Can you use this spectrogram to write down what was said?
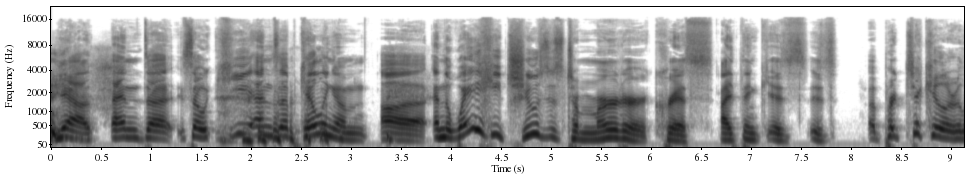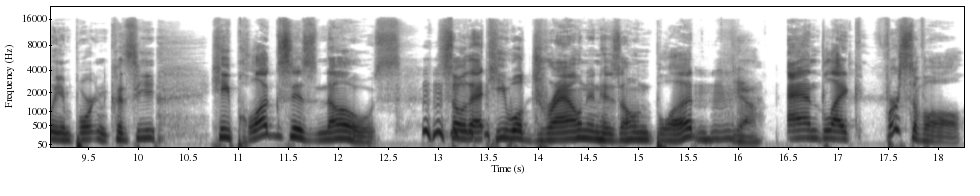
yeah and uh, so he ends up killing him uh, and the way he chooses to murder chris i think is is uh, particularly important because he he plugs his nose so that he will drown in his own blood Mhm. yeah. and like first of all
